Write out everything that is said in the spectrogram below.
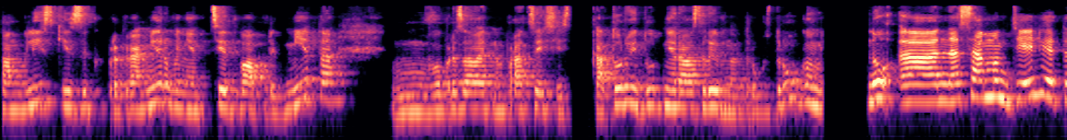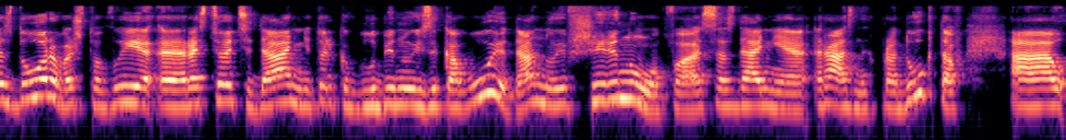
Английский язык и программирование – те два предмета в образовательном процессе, которые идут неразрывно друг с другом. Ну, а на самом деле это здорово, что вы э, растете, да, не только в глубину языковую, да, но и в ширину в создание разных продуктов. А,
